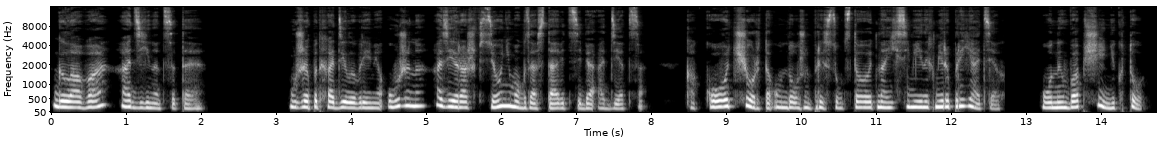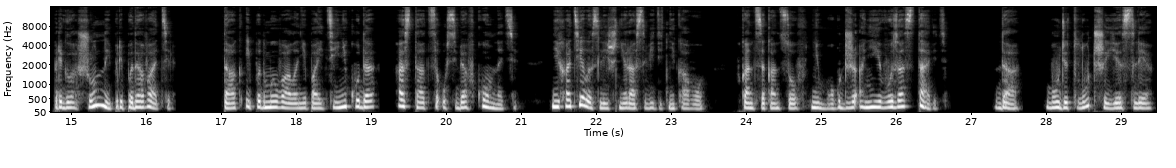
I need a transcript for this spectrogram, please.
Глава одиннадцатая Уже подходило время ужина, а Зейраж все не мог заставить себя одеться. Какого черта он должен присутствовать на их семейных мероприятиях? Он им вообще никто, приглашенный преподаватель. Так и подмывало не пойти никуда, остаться у себя в комнате. Не хотелось лишний раз видеть никого. В конце концов, не могут же они его заставить. Да, будет лучше, если...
